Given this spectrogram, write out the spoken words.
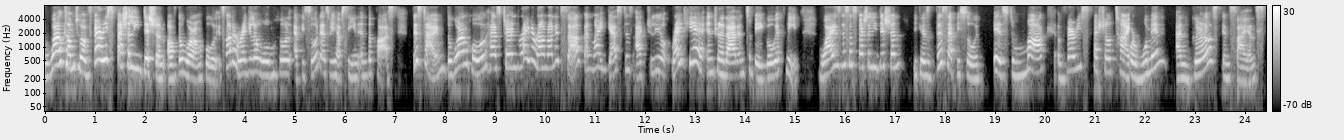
Welcome to a very special edition of The Wormhole. It's not a regular wormhole episode as we have seen in the past. This time, the wormhole has turned right around on itself, and my guest is actually right here in Trinidad and Tobago with me. Why is this a special edition? Because this episode is to mark a very special time for women and girls in science.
